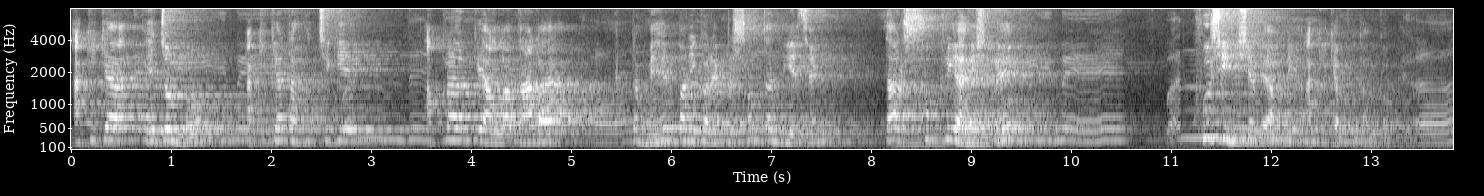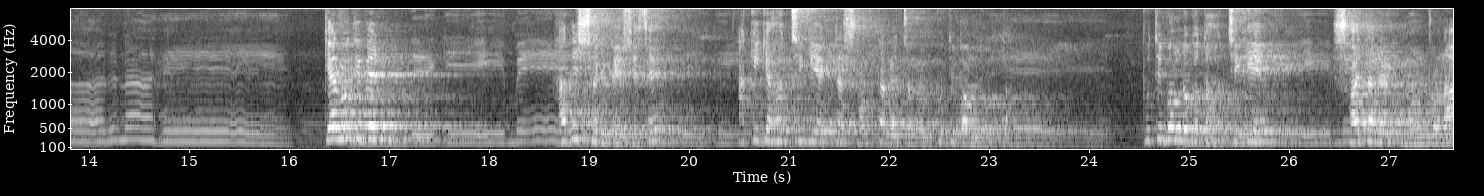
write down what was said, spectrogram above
আকিকা এজন্য আকিকাটা হচ্ছে গিয়ে আপনাকে আল্লাহ তাআলা একটা মেহেরবানি করে একটা সন্তান দিয়েছেন তার সুক্রিয়া হিসেবে খুশি হিসেবে আপনি আকিকা প্রদান কেন দিবেন? হাদিস শরীফে এসেছে আকিকা হচ্ছে গিয়ে একটা সন্তানের জন্য প্রতিবন্ধকতা। প্রতিবন্ধকতা হচ্ছে কি শয়তানের কুমন্ত্রণা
